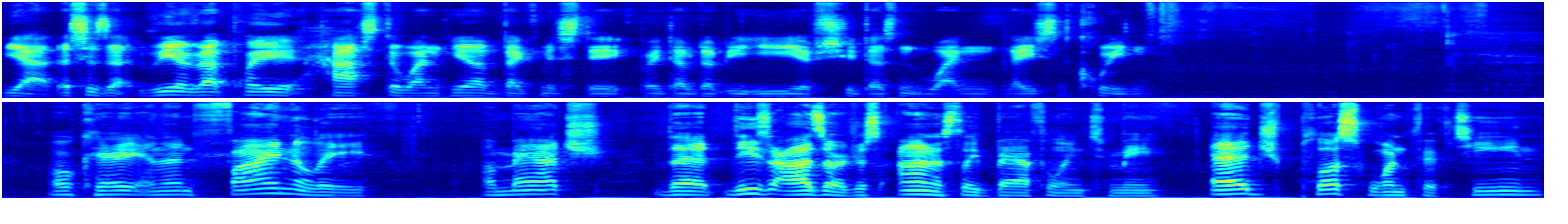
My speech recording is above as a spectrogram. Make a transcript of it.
yeah, this is it. Rhea Ripley has to win here. Big mistake by WWE if she doesn't win, nice and clean. Okay, and then finally, a match that these odds are just honestly baffling to me. Edge plus 115,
